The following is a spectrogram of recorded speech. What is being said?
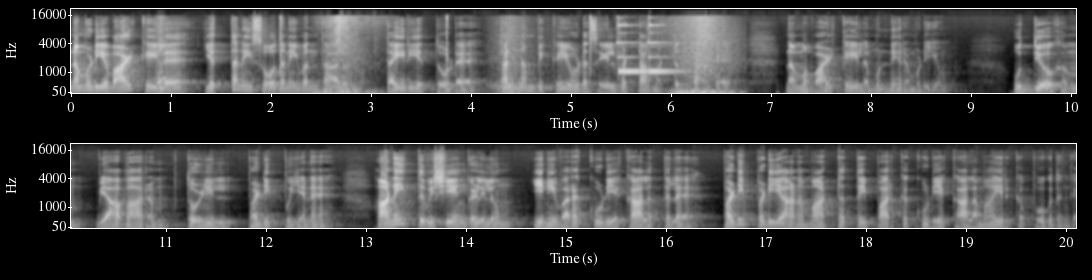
நம்முடைய வாழ்க்கையில் எத்தனை சோதனை வந்தாலும் தைரியத்தோட தன்னம்பிக்கையோட செயல்பட்டால் மட்டும்தாங்க நம்ம வாழ்க்கையில் முன்னேற முடியும். உத்தியோகம் வியாபாரம் தொழில் படிப்பு என அனைத்து விஷயங்களிலும் இனி வரக்கூடிய காலத்தில் படிப்படியான மாற்றத்தை பார்க்கக்கூடிய காலமாக இருக்க போகுதுங்க.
